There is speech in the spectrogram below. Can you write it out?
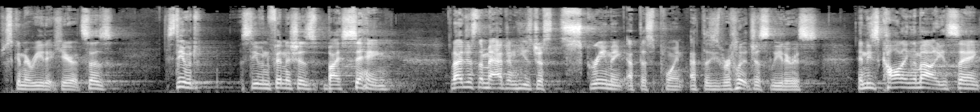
just going to read it here. It says, Stephen, Stephen finishes by saying, and I just imagine he's just screaming at this point at these religious leaders. And he's calling them out. He's saying,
